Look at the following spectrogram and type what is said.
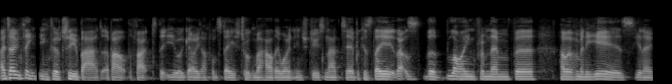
I don't think you can feel too bad about the fact that you were going up on stage talking about how they won't introduce an ad tier because they that was the line from them for however many years. You know,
